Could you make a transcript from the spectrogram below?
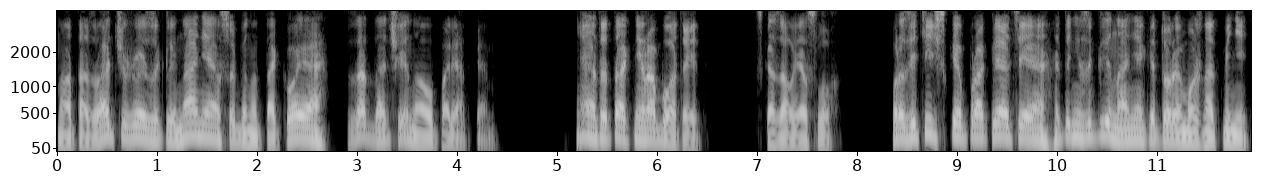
но отозвать чужое заклинание, особенно такое, задача иного порядка. «Это так не работает», — сказал я вслух. «Паразитическое проклятие — это не заклинание, которое можно отменить.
